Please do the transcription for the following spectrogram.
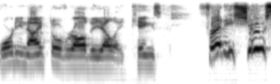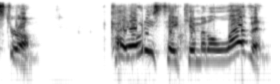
49th overall to the LA Kings. Freddie Sjostrom, Coyotes take him at 11.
